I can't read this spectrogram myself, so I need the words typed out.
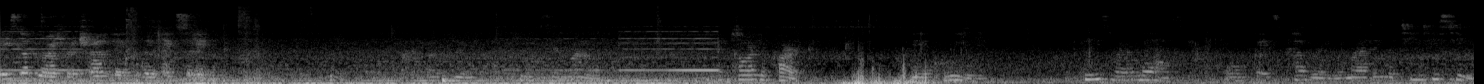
Please look right for traffic when exiting. Victoria Park. Be Queen. Please wear a mask or face covering when riding the TTC.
